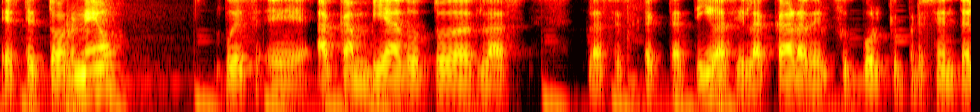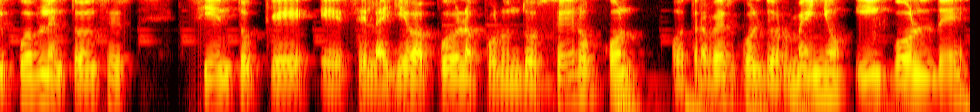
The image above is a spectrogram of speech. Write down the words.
este torneo, pues eh, ha cambiado todas las, las expectativas y la cara del fútbol que presenta el Puebla, entonces siento que eh, se la lleva Puebla por un 2-0 con otra vez gol de Ormeño y gol de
